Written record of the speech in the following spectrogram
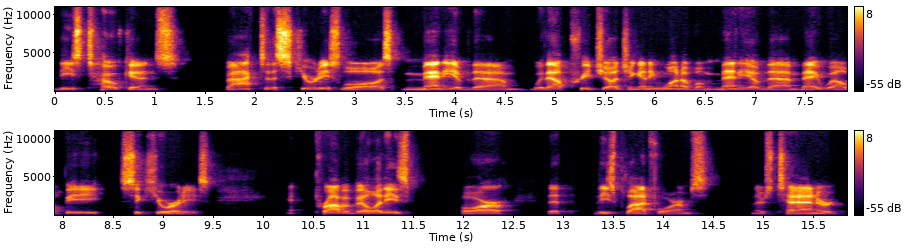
these tokens back to the securities laws, many of them, without prejudging any one of them, many of them may well be securities. Probabilities are that these platforms, there's 10 or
